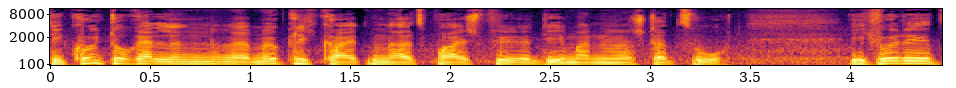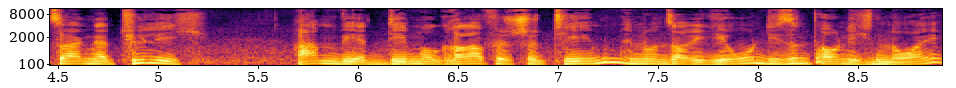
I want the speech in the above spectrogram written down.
die kulturellen äh, Möglichkeiten als Beispiel, die man in der Stadt sucht. Ich würde jetzt sagen, natürlich haben wir demografische Themen in unserer Region, die sind auch nicht neu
